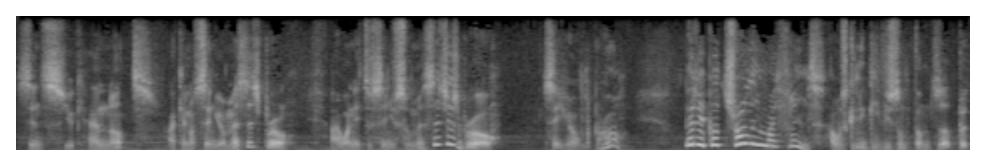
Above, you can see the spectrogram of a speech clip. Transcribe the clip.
Since you cannot, I cannot send you a message, bro. I wanted to send you some messages, bro. Say, yo, bro, very good trolling, my friend. I was gonna give you some thumbs up, but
